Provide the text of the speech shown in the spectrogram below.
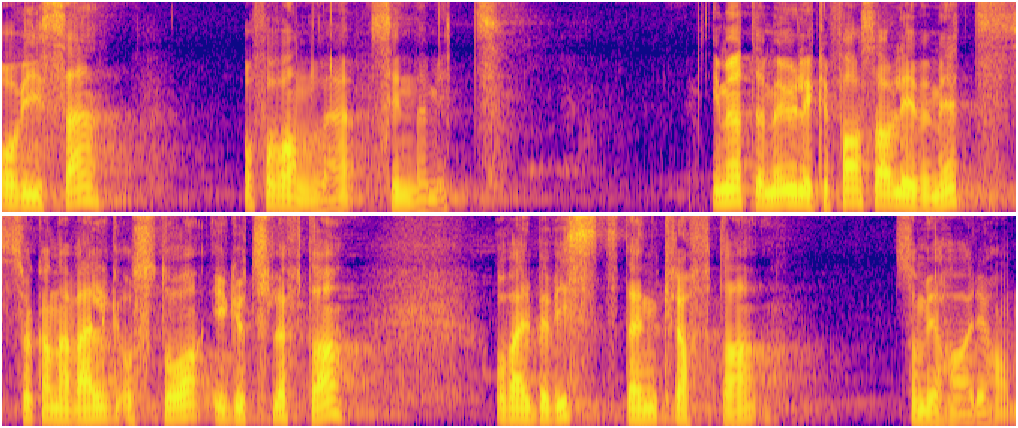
og vise seg og forvandle sinnet mitt. I møte med ulike faser av livet mitt så kan jeg velge å stå i Guds løfter og være bevisst den krafta som vi har i ham.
